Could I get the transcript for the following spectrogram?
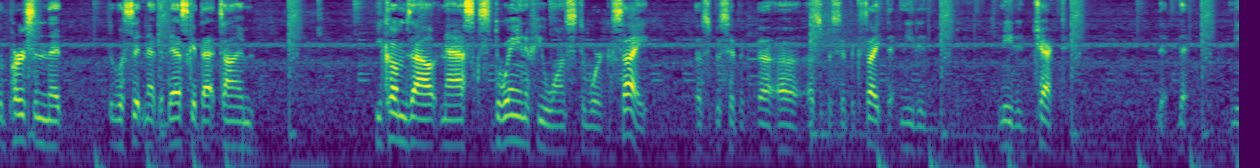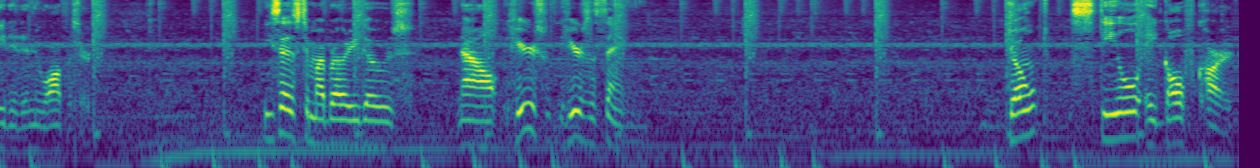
the person that was sitting at the desk at that time he comes out and asks Dwayne if he wants to work a site, a specific uh, uh, a specific site that needed needed checked, that, that needed a new officer. He says to my brother, he goes, "Now here's here's the thing. Don't steal a golf cart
